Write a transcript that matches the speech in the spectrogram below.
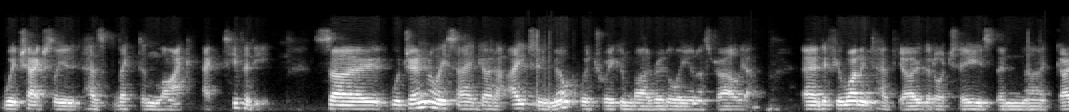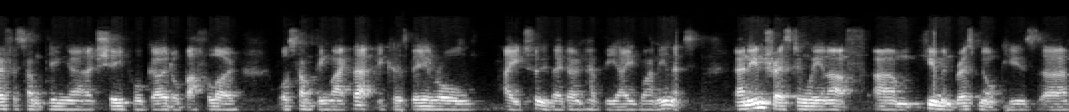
which actually has lectin-like activity. So we'll generally say go to A2 milk, which we can buy readily in Australia. And if you're wanting to have yogurt or cheese, then uh, go for something uh, sheep or goat or buffalo or something like that because they're all A2. They don't have the A1 in it. And interestingly enough, um, human breast milk is uh,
